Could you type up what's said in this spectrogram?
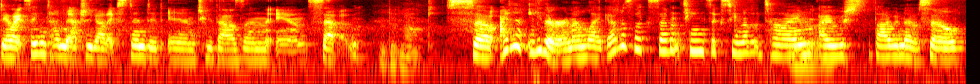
daylight saving time actually got extended in 2007? I did not. So I didn't either, and I'm like, I was like 17, 16 at the time. Yeah. I wish thought I would know. So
